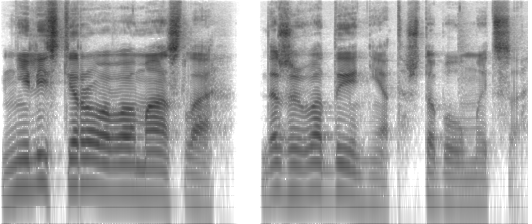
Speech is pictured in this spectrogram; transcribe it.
ни листерового масла, Даже воды нет, чтобы умыться.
